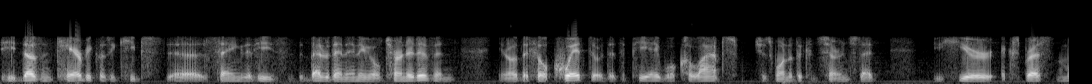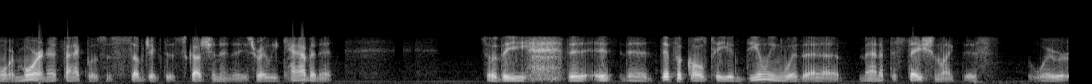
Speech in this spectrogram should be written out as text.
he doesn't care because he keeps uh, saying that he's better than any alternative, and you know that he'll quit or that the PA will collapse, which is one of the concerns that you hear expressed more and more, and in fact was a subject of discussion in the Israeli cabinet. So the the the difficulty in dealing with a manifestation like this, where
